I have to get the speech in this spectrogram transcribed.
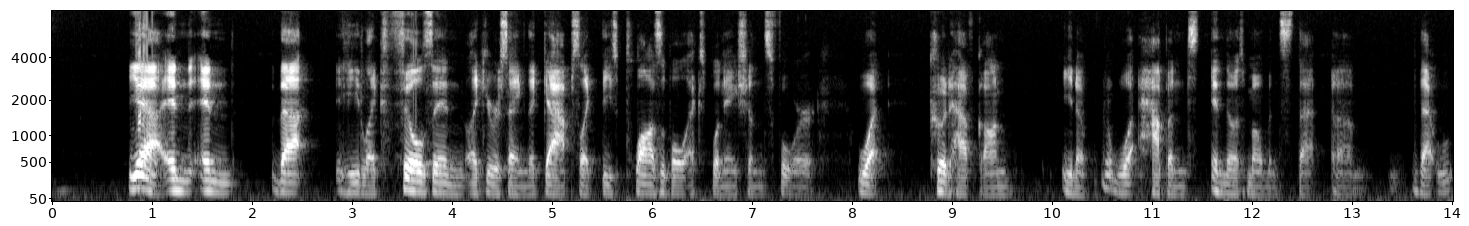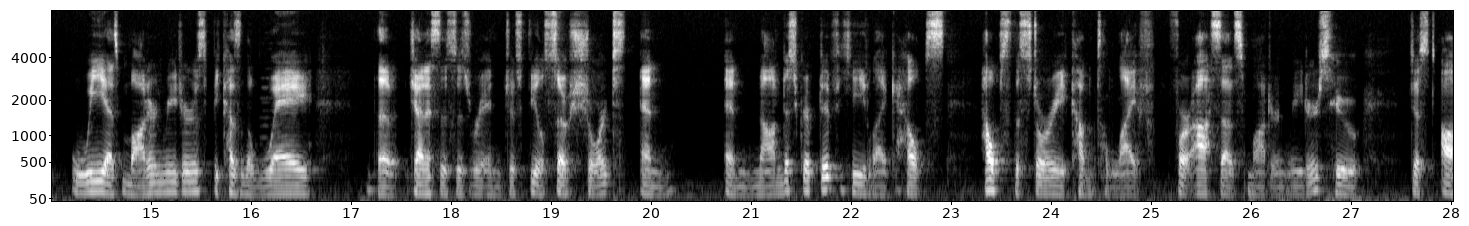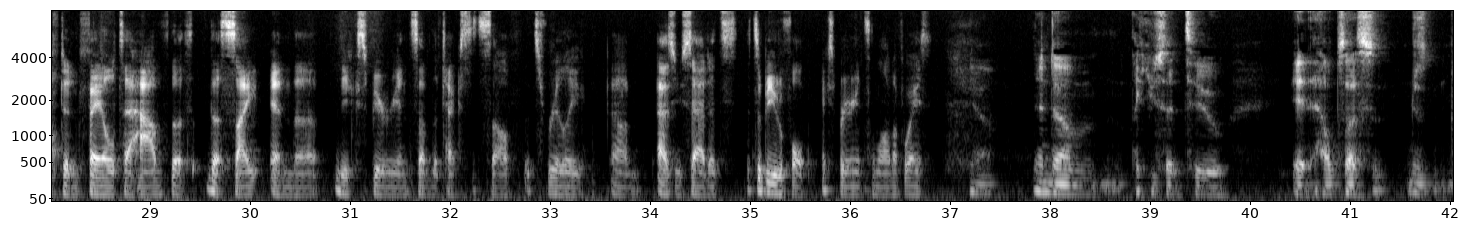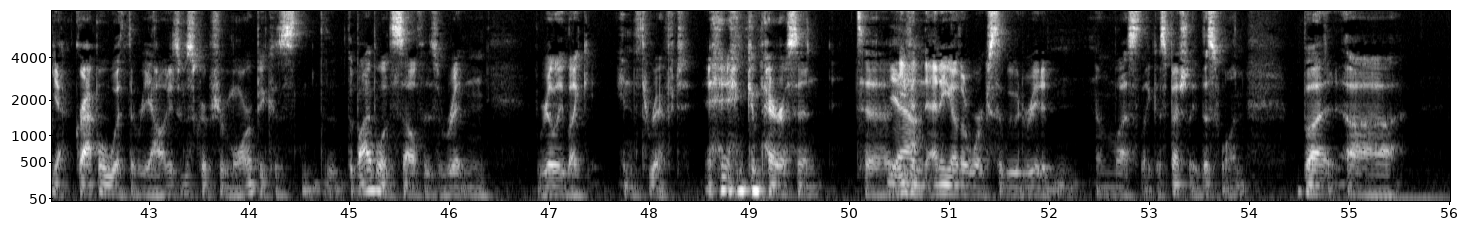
Yeah, and and that he like fills in, like you were saying, the gaps, like these plausible explanations for what could have gone, you know, what happened in those moments that um, that we as modern readers, because of the way the Genesis is written, just feel so short and and non-descriptive he like helps helps the story come to life for us as modern readers who just often fail to have the the sight and the the experience of the text itself. It's really, um, as you said, it's it's a beautiful experience in a lot of ways. Yeah, and um, like you said too, it helps us just yeah grapple with the realities of Scripture more because the, the Bible itself is written really like in thrift in comparison to yeah. even any other works that we would read it nonetheless like especially this one. But uh,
